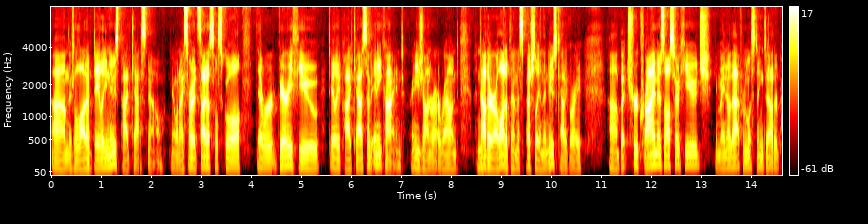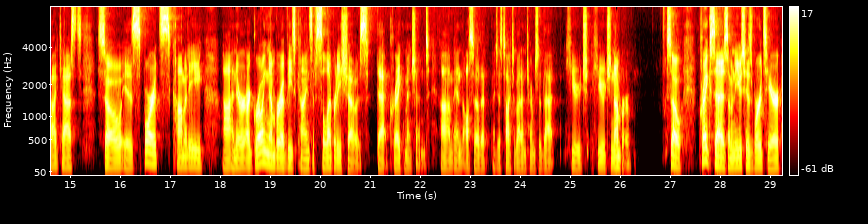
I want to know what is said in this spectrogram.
Um, there's a lot of daily news podcasts now. You know, when I started Side Hustle School, there were very few daily podcasts of any kind or any genre around. Now there are a lot of them, especially in the news category. Uh, but true crime is also huge. You may know that from listening to other podcasts. So is sports, comedy. Uh, and there are a growing number of these kinds of celebrity shows that Craig mentioned, um, and also that I just talked about in terms of that huge, huge number. So Craig says, I'm going to use his words here.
